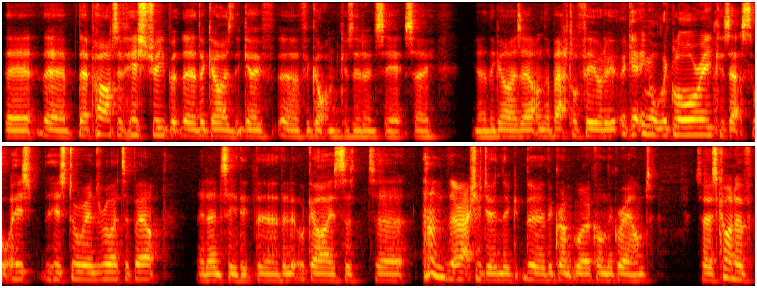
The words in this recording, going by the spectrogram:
they're they're they're part of history, but they're the guys that go uh, forgotten because they don't see it. So you know the guys out on the battlefield are getting all the glory because that's what his, the historians write about. They don't see the, the, the little guys that uh, they're actually doing the, the, the grunt work on the ground. So it's kind of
